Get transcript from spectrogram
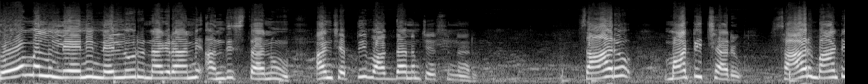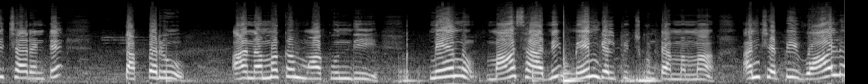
దోమలు లేని నెల్లూరు నగరాన్ని అందిస్తాను అని చెప్పి వాగ్దానం చేస్తున్నారు. సారు మాటిచ్చారు. సారు మాటిచ్చారంటే తప్పరు. ఆ నమ్మకం మాకుంది. మేము మా సార్ని మేము గెలిపించుకుంటామమ్మా అని చెప్పి వాళ్ళు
